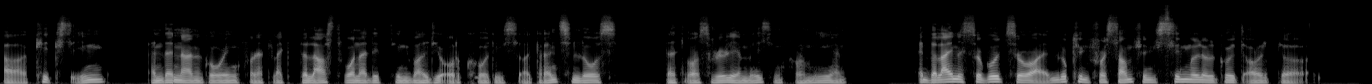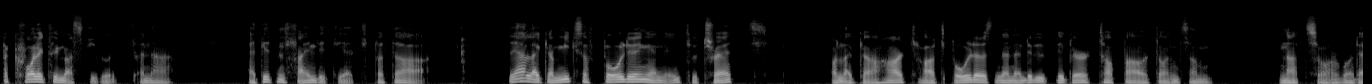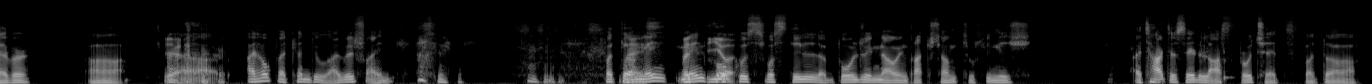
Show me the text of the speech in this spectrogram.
uh kicks in, and then I'm going for it. Like the last one I did in Val di Orco, this uh, Grenzenlos, that was really amazing for me, and and the line is so good, so I'm looking for something similar good, or the the quality must be good, and uh, I didn't find it yet. But uh, yeah, like a mix of bouldering and into trads, or like a hard hard boulders, and then a little bigger top out on some nuts or whatever. Uh, yeah, uh, I hope I can do. I will find. But the nice. main But main focus was still uh, bouldering now in Rakcham to finish. It's hard to say the last project, but uh,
